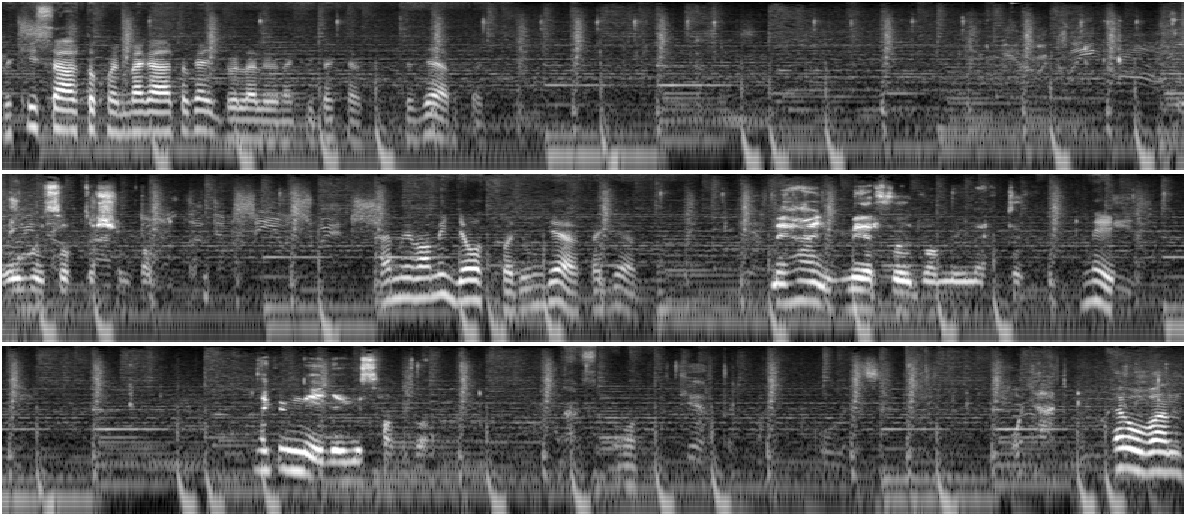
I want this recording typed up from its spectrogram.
De kiszálltok, hogy megálltok, egyből lelőnek titeket. De gyertek. Jó, hogy szoptassunk. Nem, mi már mindjárt ott vagyunk, gyertek, gyertek. Néhány mérföld van még nektek. Négy. Nekünk 4,6 van. Ott. Gyertek Jó van.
